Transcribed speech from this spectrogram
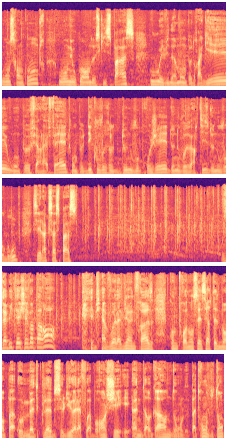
où on se rencontre, où on est au courant de ce qui se passe, où évidemment on peut draguer, on peut faire la fête, où on peut découvrir de nouveaux projets, de nouveaux artistes, de nouveaux groupes. C'est là que ça se passe. Vous habitez chez vos parents? Eh bien voilà bien une phrase qu'on ne prononçait certainement pas au Mud Club, ce lieu à la fois branché et underground dont le patron, dit-on,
